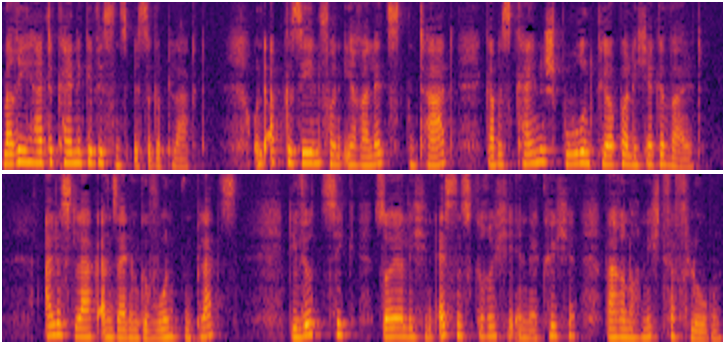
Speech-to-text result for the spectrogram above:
Marie hatte keine Gewissensbisse geplagt, und abgesehen von ihrer letzten Tat gab es keine Spuren körperlicher Gewalt. Alles lag an seinem gewohnten Platz, die würzig säuerlichen Essensgerüche in der Küche waren noch nicht verflogen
